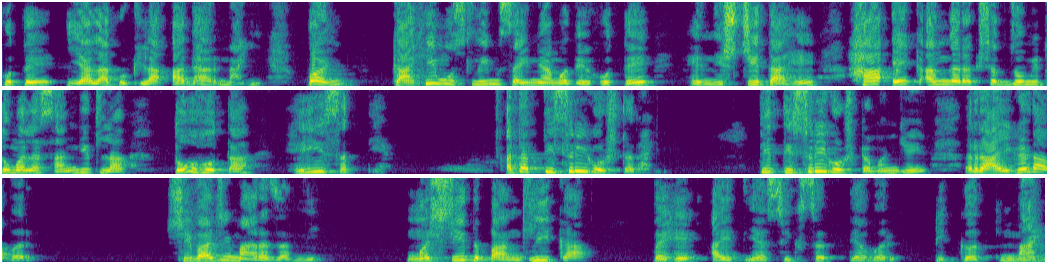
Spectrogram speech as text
होते याला कुठला आधार नाही. पण काही मुस्लिम सैन्यामध्ये होते हे निश्चित आहे. हा एक अंगरक्षक जो मी तुम्हाला सांगितला तो होता हेही सत्य. आहे आता तिसरी गोष्ट राहील. ती तिसरी गोष्ट म्हणजे रायगडावर शिवाजी महाराजांनी मशीद बांधली का? तर हे ऐतिहासिक सत्यावर टिकत नाही.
